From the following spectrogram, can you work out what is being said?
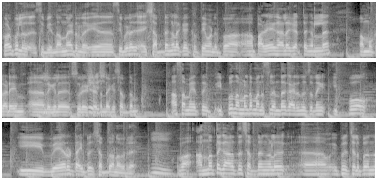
കുഴപ്പമില്ല സിബി. നന്നായിട്ടുണ്ട്. സിബിയുടെ ശബ്ദങ്ങളൊക്കെ കൃത്യമാണ്. ഇപ്പോൾ ആ പഴയ കാലഘട്ടങ്ങളിൽ മമ്മൂക്കയുടെയും അല്ലെങ്കിൽ സുരേഷ്. ഏട്ടന്റെ ഒക്കെ ശബ്ദം. ആ സമയത്ത് ഇപ്പോൾ നമ്മളുടെ മനസ്സിൽ എന്താ കാര്യം എന്ന് വെച്ചിട്ടുണ്ടെങ്കിൽ ഇപ്പോൾ ഈ വേറൊരു ടൈപ്പ് ശബ്ദമാണ് അവരുടെ. അപ്പോൾ അന്നത്തെ കാലത്തെ ശബ്ദങ്ങൾ ഇപ്പോൾ ചിലപ്പോൾ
